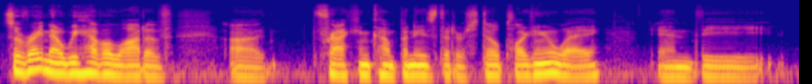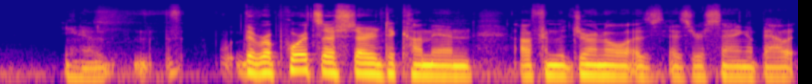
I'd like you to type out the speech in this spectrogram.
So, right now, we have a lot of uh, fracking companies that are still plugging away, and the you know the reports are starting to come in uh, from the journal, as, as you're saying, about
